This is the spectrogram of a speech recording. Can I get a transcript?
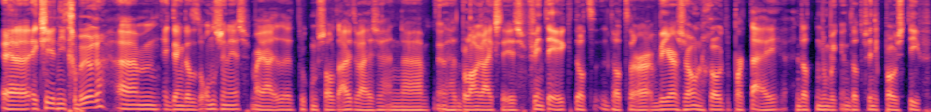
Uh, ik zie het niet gebeuren. Um, ik denk dat het onzin is. Maar ja, de toekomst zal het uitwijzen. En uh, het belangrijkste is, vind ik, dat, dat er weer zo'n grote partij, en dat noem ik, dat vind ik positief,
